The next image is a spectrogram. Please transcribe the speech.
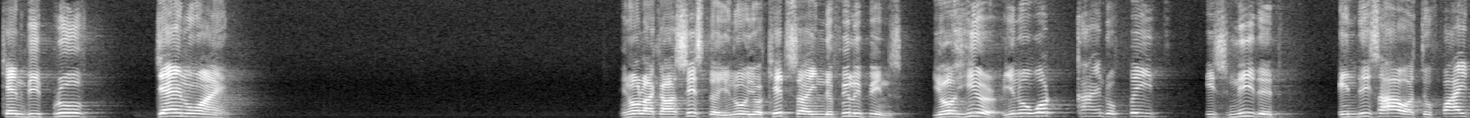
can be proved genuine. You know, like our sister, you know, your kids are in the Philippines. You're here. You know what? kind of faith is needed in this hour to fight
